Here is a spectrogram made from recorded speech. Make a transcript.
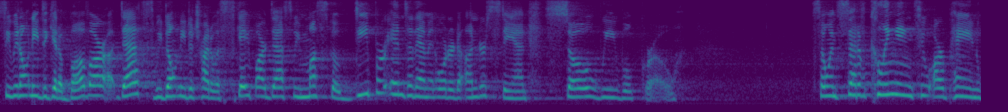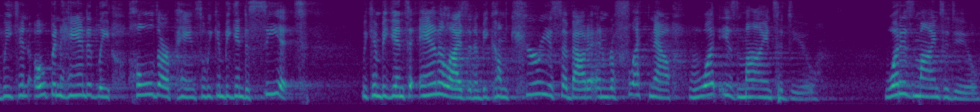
See, we don't need to get above our deaths. We don't need to try to escape our deaths. We must go deeper into them in order to understand so we will grow. So instead of clinging to our pain, we can open handedly hold our pain so we can begin to see it we can begin to analyze it and become curious about it and reflect now what is mine to do? What is mine to do?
